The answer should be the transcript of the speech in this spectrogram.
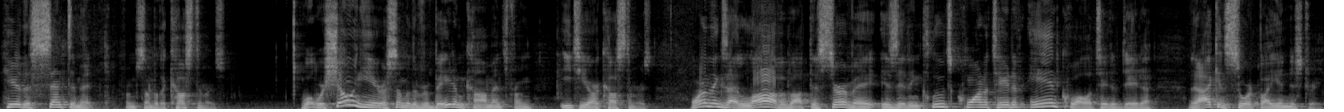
hear the sentiment from some of the customers. What we're showing here are some of the verbatim comments from ETR customers. One of the things I love about this survey is it includes quantitative and qualitative data that I can sort by industry.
